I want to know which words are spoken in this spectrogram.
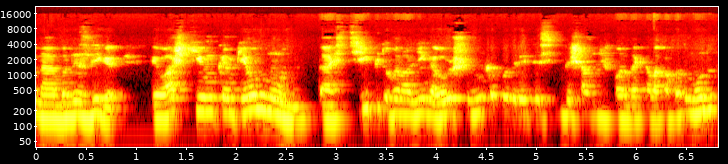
na Bundesliga. Eu acho que um campeão do mundo da estirpe do Ronaldinho Gaúcho nunca poderia ter sido deixado de fora daquela Copa do Mundo,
